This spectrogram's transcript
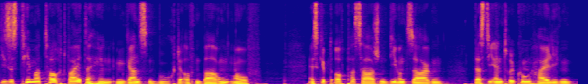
Dieses Thema taucht weiterhin im ganzen Buch der Offenbarung auf. Es gibt auch Passagen, die uns sagen, dass die Entrückung heiligen,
